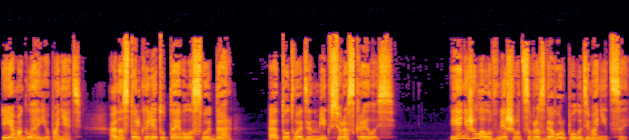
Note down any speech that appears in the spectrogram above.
и я могла ее понять. Она столько лет утаивала свой дар, а тут в один миг все раскрылось. Я не желала вмешиваться в разговор полудемоницы.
